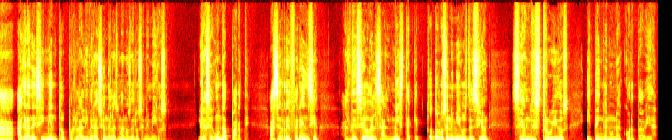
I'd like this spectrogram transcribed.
a agradecimiento por la liberación de las manos de los enemigos. Y la segunda parte hace referencia al deseo del salmista que todos los enemigos de Sión sean destruidos y tengan una corta vida.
